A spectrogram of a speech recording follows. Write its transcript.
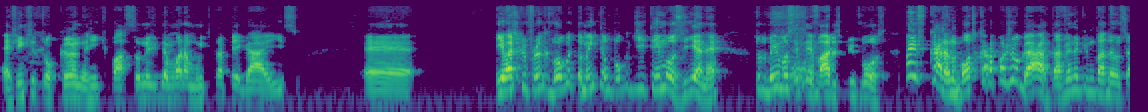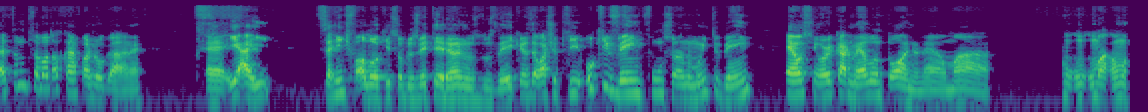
É gente trocando, a gente passando, ele demora muito para pegar isso. É... E eu acho que o Frank Vogel também tem um pouco de teimosia, né? Tudo bem você ter vários pivôs, mas, cara, não bota o cara para jogar. Tá vendo que não tá dando certo, não precisa botar os caras para jogar, né? É, e aí, se a gente falou aqui sobre os veteranos dos Lakers, eu acho que o que vem funcionando muito bem é o senhor Carmelo Antônio, né? Uma, uma, uma,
